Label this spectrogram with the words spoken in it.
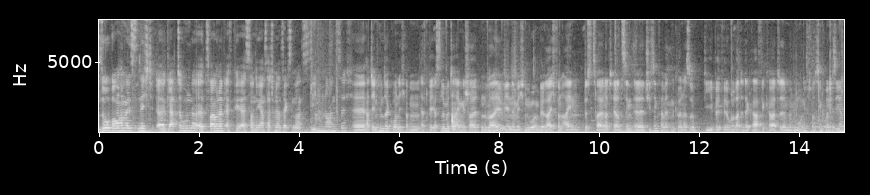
So, warum haben wir jetzt nicht äh, glatte 100, äh, 200 FPS, sondern die ganze Zeit 196, 97? Äh, hat den Hintergrund, ich habe einen FPS-Limiter eingeschalten, weil wir nämlich nur im Bereich von 1 bis 200 Hertz äh, G-Sync verwenden können, also die Bildwiederholrate der Grafikkarte mit dem Monitor synchronisieren.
